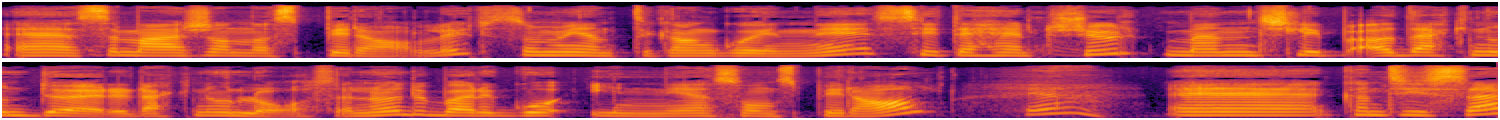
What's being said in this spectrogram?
Eh, som er sånne spiraler som jenter kan gå inn i. Sitte helt skjult, men slippe, det er ikke noen dører, det er ikke noe lås eller noe. Du bare går inn i en sånn spiral, Ja. eh, kan tisse,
